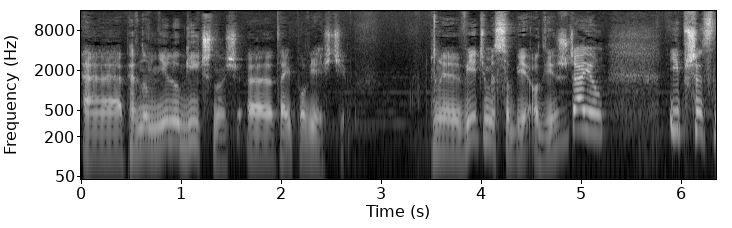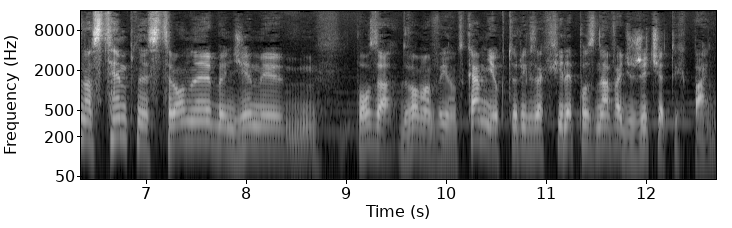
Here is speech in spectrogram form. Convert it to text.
e, pewną nielogiczność e, tej powieści. E, wiedźmy sobie odjeżdżają i przez następne strony będziemy poza dwoma wyjątkami, o których za chwilę poznawać życie tych pań.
